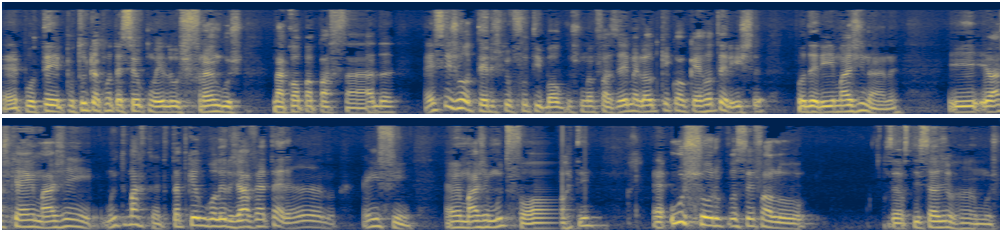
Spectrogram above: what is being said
é, por, ter, por tudo que aconteceu com ele, os frangos na Copa passada, esses roteiros que o futebol costuma fazer, melhor do que qualquer roteirista poderia imaginar, né? E eu acho que é uma imagem muito marcante, até porque o goleiro já é veterano, enfim, é uma imagem muito forte. É, o choro que você falou, Celso, de Sérgio Ramos,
